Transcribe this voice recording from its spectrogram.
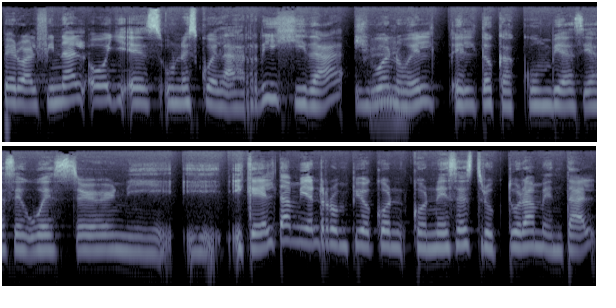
pero al final hoy es una escuela rígida y Sí. bueno, él, él toca cumbias y hace western y, y- y que él también rompió con, con esa estructura mental.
